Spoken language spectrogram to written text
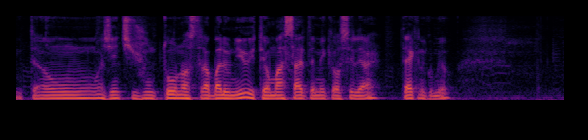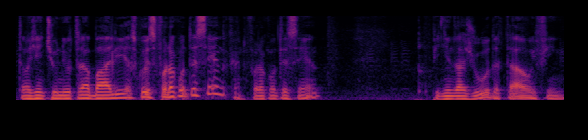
Então a gente juntou o nosso trabalho uniu e tem o Massari também que é auxiliar, técnico meu. Então a gente uniu o trabalho e as coisas foram acontecendo, cara. Foram acontecendo. Pedindo ajuda tal, enfim,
